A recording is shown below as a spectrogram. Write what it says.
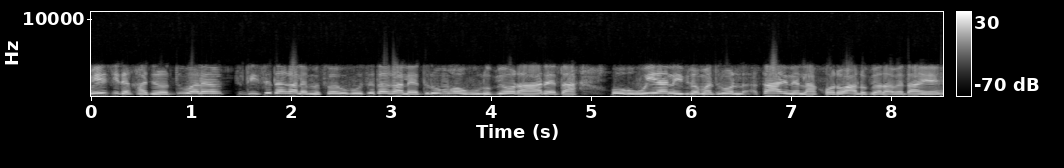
မေးကြည့်တဲ့ခါကျတော့ तू ကလည်းဒီစစ်တပ်ကလည်းမဆွဲဘူးဟိုစစ်တပ်ကလည်းသူတို့မဟုတ်ဘူးလို့ပြောတာတဲ့ဒါဟိုအဝေးကနေပြီးတော့မှသူတို့အကားတွေနဲ့လာခေါ်တော့လို့ပြောတာပဲတားရဲ့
